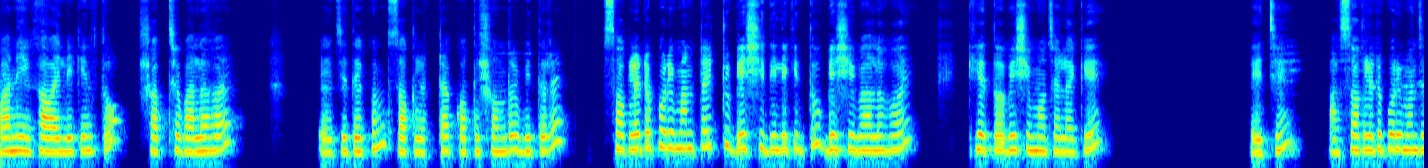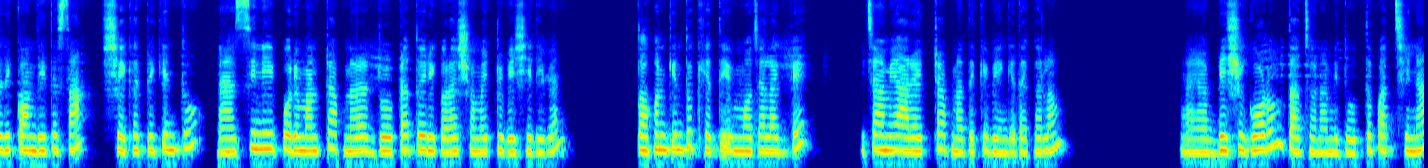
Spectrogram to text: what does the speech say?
বানিয়ে খাওয়াইলে কিন্তু সবচেয়ে ভালো হয়। এই যে দেখুন চকলেটটা কত সুন্দর ভিতরে। চকলেটের পরিমাণটা একটু বেশি দিলে কিন্তু বেশি ভালো হয়, খেতেও বেশি মজা লাগে। এই যে, আর চকলেটের পরিমাণ যদি কম দিতে চান, সেক্ষেত্রে কিন্তু চিনির পরিমাণটা আপনারা ডোটা তৈরি করার সময় একটু বেশি দিবেন। তখন কিন্তু খেতে মজা লাগবে। যে আমি আরেকটা আপনাদেরকে ভেঙে দেখালাম। বেশি গরম তার জন্য আমি ধরতে পারছি না।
